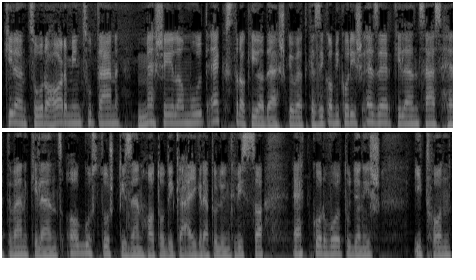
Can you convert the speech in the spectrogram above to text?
9 óra 30 után mesél a múlt extra kiadás következik, amikor is 1979. augusztus 16-áig repülünk vissza, ekkor volt ugyanis itthon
